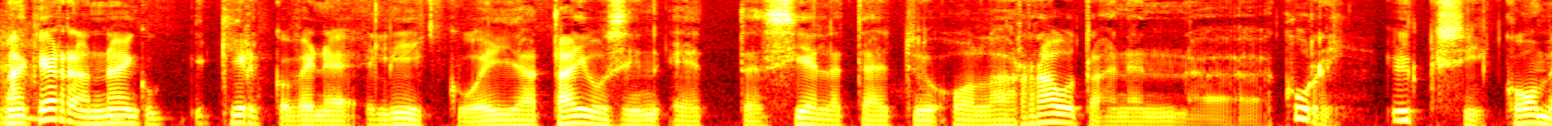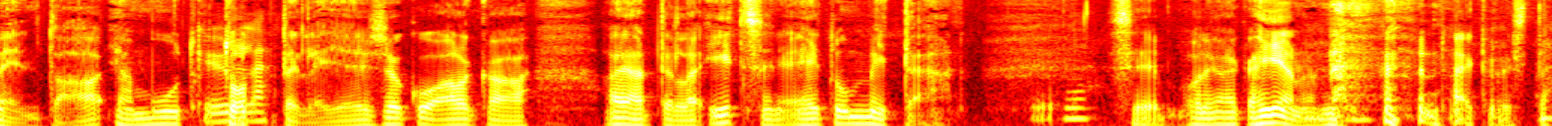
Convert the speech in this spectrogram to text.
Mä kerran näin, kun kirkkovene liikkui ja tajusin, että siellä täytyy olla rautainen äh, kuri. Yksi komentaa ja muut Kyllä. tottelee. Ja jos joku alkaa ajatella itse, niin ei tule mitään. Kyllä. Se oli aika hieno näköistä.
